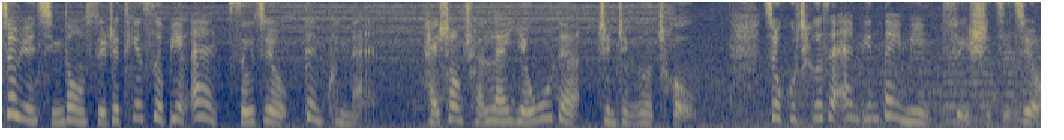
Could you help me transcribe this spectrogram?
救援行动随着天色变暗，搜救更困难。海上传来油污的阵阵恶臭，救护车在岸边待命，随时急救。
